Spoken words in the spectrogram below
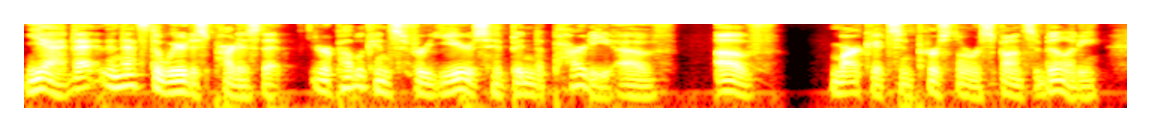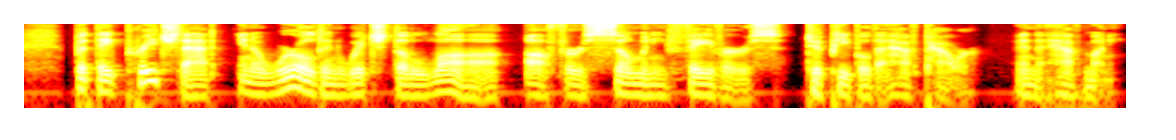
Yeah, that, and that's the weirdest part is that Republicans for years have been the party of of markets and personal responsibility, but they preach that in a world in which the law offers so many favors to people that have power and that have money.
